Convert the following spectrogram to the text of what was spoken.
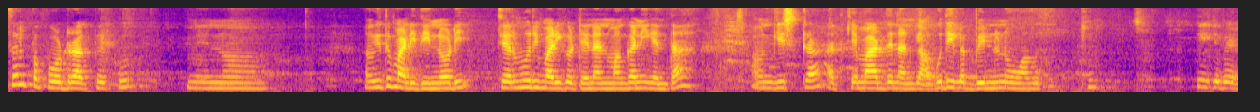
ಸ್ವಲ್ಪ ಪೌಡ್ರ್ ಹಾಕಬೇಕು. ಇನ್ನು ಇದು ಮಾಡಿದ್ದೀನಿ ನೋಡಿ, ಚರ್ಮುರಿ ಮಾಡಿಕೊಟ್ಟೆ ನನ್ನ ಮಗನಿಗೆ ಅಂತ. ಅವನಿಗೆ ಇಷ್ಟ ಅದಕ್ಕೆ ಮಾಡಿದೆ, ನನಗೆ ಆಗೋದಿಲ್ಲ ಬೆನ್ನು ನೋವಾಗುತ್ತೆ. ಹೀಗೆ ಬೇಡ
